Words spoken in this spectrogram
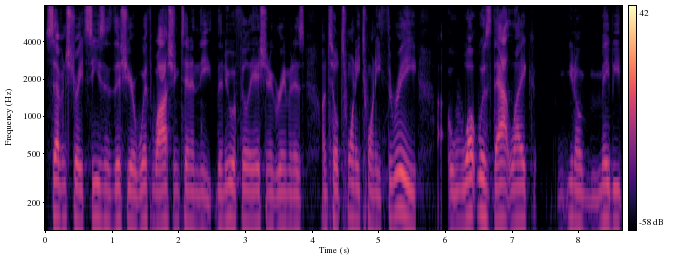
seven straight seasons this year with Washington, and the the new affiliation agreement is until 2023. Uh, what was that like? You know, maybe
